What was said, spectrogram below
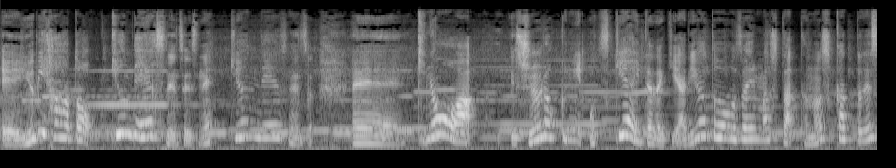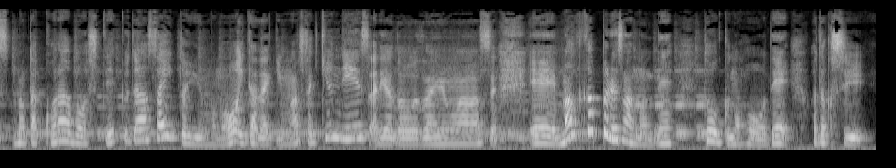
えー、指ハート、キュンですのやつですね。キュンですのやつ。えー、昨日は、収録にお付き合いいただきありがとうございました。楽しかったです。またコラボしてくださいというものをいただきました。キュンです。ありがとうございます。えー、マグカップルさんのね、トークの方で、私、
